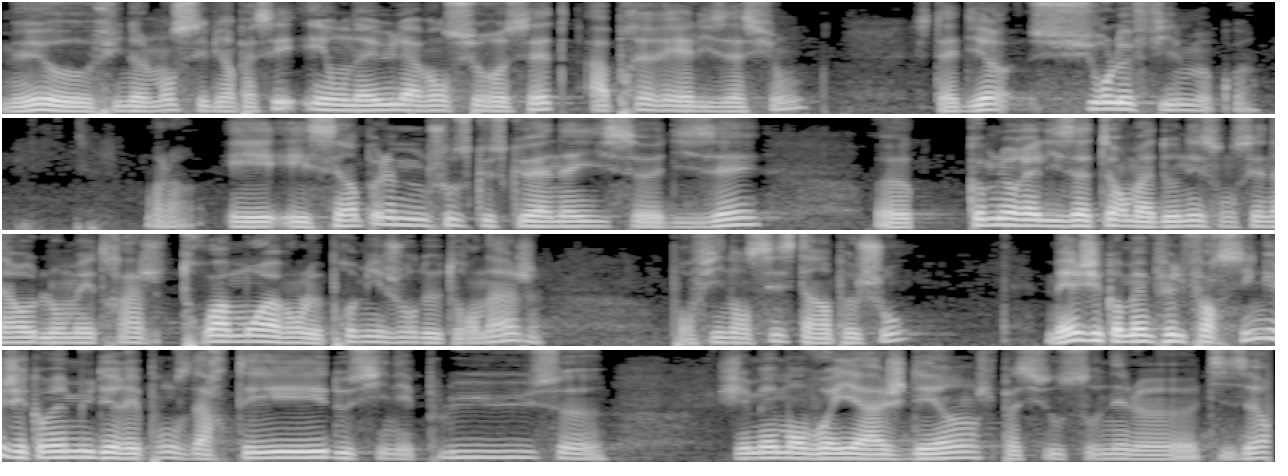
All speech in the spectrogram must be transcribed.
Mais euh, finalement, c'est bien passé. Et on a eu l'avance sur recette après réalisation, c'est-à-dire sur le film. Quoi. Voilà. Et, c'est un peu la même chose que ce que Anaïs euh, disait. Euh, comme le réalisateur m'a donné son scénario de long métrage trois mois avant le premier jour de tournage, pour financer, c'était un peu chaud. Mais j'ai quand même fait le forcing et j'ai quand même eu des réponses d'Arte, de Ciné Plus. euh, j'ai même envoyé à HD1, je ne sais pas si vous vous souvenez le teaser,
